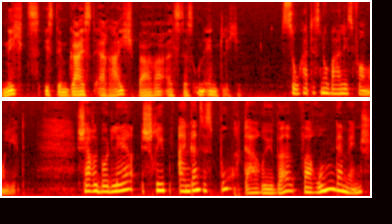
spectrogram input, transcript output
Nichts ist dem Geist erreichbarer als das Unendliche. So hat es Novalis formuliert. Charles Baudelaire schrieb ein ganzes Buch darüber, warum der Mensch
